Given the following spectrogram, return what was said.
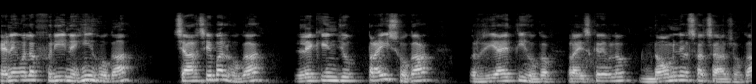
कहने का मतलब फ्री नहीं होगा चार्जेबल होगा, लेकिन जो प्राइस होगा रियायती होगा। प्राइस का मतलब नॉमिनल सा चार्ज होगा।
